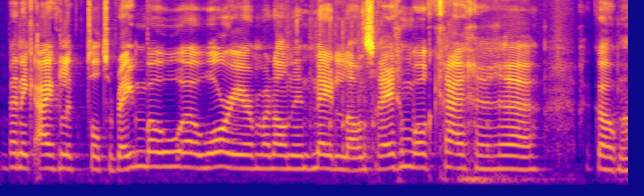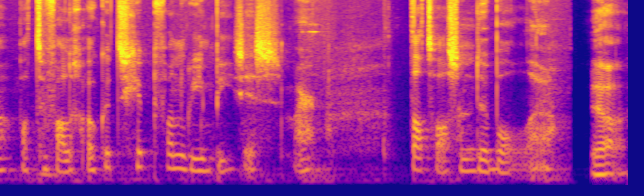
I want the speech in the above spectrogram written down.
ben ik eigenlijk tot Rainbow uh, Warrior, maar dan in het Nederlands regenboogkrijger gekomen. Wat toevallig ook het schip van Greenpeace is. Maar dat was een dubbel, ja.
